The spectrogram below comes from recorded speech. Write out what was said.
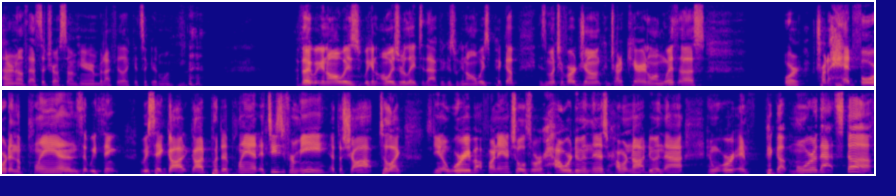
I don't know if that's the trust I'm hearing, but I feel like it's a good one. I feel like we can always we can always relate to that because we can always pick up as much of our junk and try to carry it along with us or try to head forward in the plans that we think we say God God put a plan. It's easy for me at the shop to like you know worry about financials or how we're doing this or how we're not doing that and we're and pick up more of that stuff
